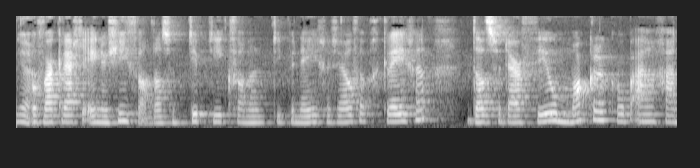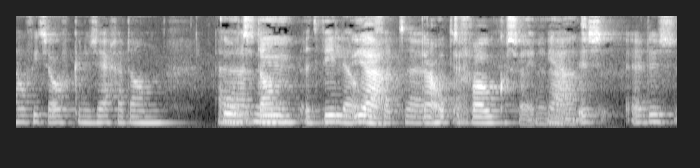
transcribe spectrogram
Ja. Of waar krijg je energie van? Dat is een tip die ik van een type 9 zelf heb gekregen. Dat ze daar veel makkelijker op aangaan of iets over kunnen zeggen dan, uh, dan het willen ja, of het... Uh, daarop te focussen inderdaad. Ja, dus, uh, dus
